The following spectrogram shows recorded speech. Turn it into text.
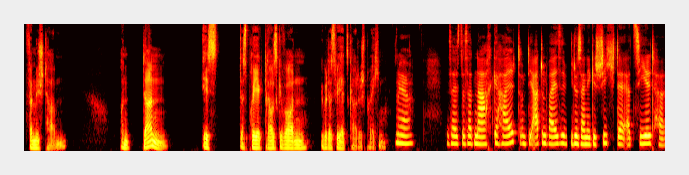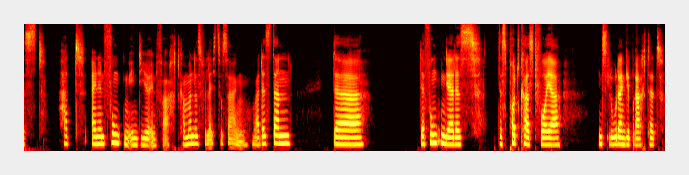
vermischt haben. Und dann ist das Projekt draus geworden, über das wir jetzt gerade sprechen. Ja. Das heißt, es hat Nachgehalt und die Art und Weise, wie du seine Geschichte erzählt hast, hat einen Funken in dir entfacht. Kann man das vielleicht so sagen? War das dann der, der Funken, der das, das Podcast-Feuer ins Lodern gebracht hat?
